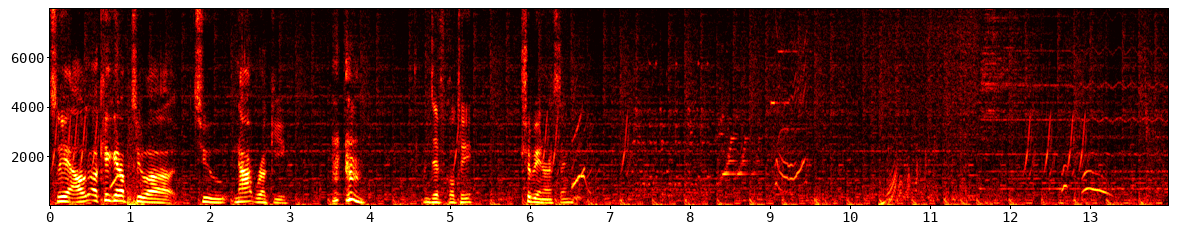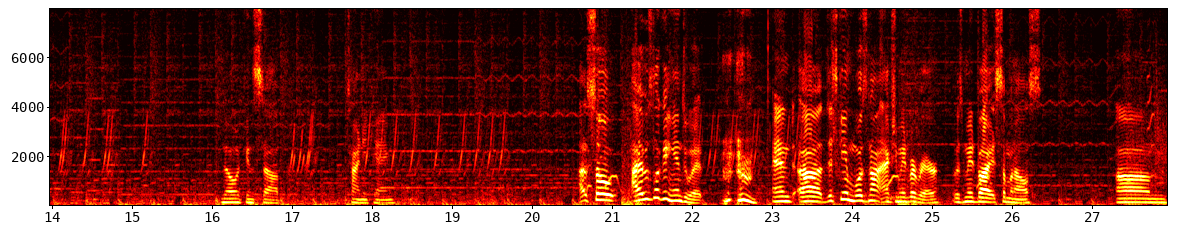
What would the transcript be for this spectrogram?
So yeah, I'll, I'll kick it up to uh to not rookie difficulty. Should be interesting. No one can stop Tiny King. Uh, so, I was looking into it, and uh, this game was not actually made by Rare. It was made by someone else. Um,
